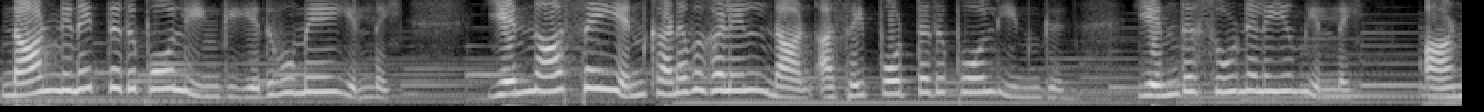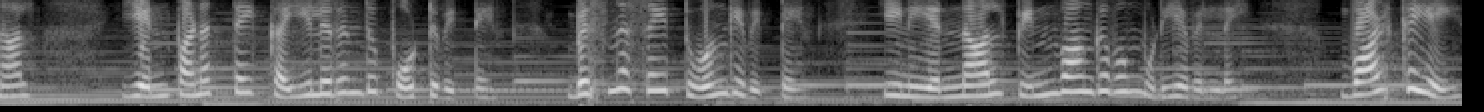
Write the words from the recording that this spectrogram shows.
நான் நினைத்தது போல் இங்கு எதுவுமே இல்லை. என் ஆசை என் கனவுகளில் நான் அசை போட்டது போல் இங்கு எந்த சூழ்நிலையும் இல்லை. ஆனால் என் பணத்தை கையிலிருந்து போட்டுவிட்டேன். பிஸ்னஸை துவங்கிவிட்டேன். இனி என்னால் பின்வாங்கவும் முடியவில்லை. வாழ்க்கையை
